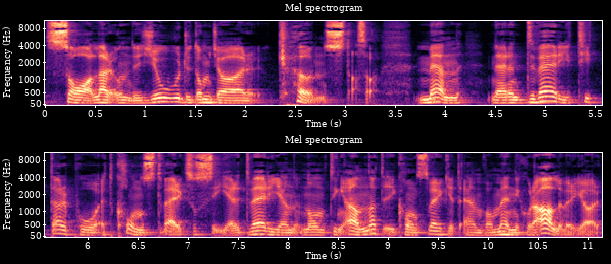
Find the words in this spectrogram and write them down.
salar under jord, de gör konst alltså. Men när en dvärg tittar på ett konstverk så ser dvärgen någonting annat i konstverket än vad människor alver gör.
